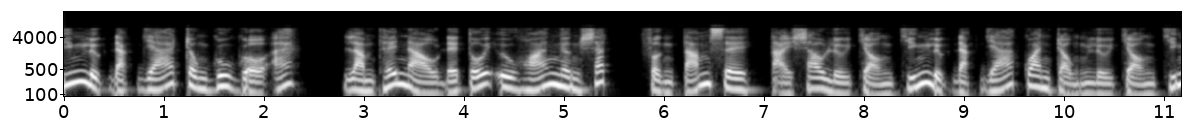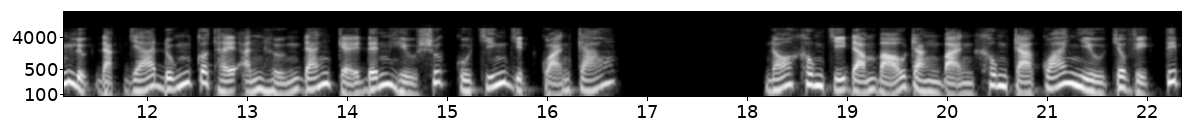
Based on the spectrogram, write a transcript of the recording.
Chiến lược đặt giá trong Google Ads, làm thế nào để tối ưu hóa ngân sách? Phần 8C Tại sao lựa chọn chiến lược đặt giá quan trọng lựa chọn chiến lược đặt giá đúng có thể ảnh hưởng đáng kể đến hiệu suất của chiến dịch quảng cáo. Nó không chỉ đảm bảo rằng bạn không trả quá nhiều cho việc tiếp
